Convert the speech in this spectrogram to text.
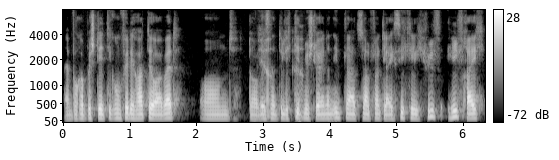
einfach eine Bestätigung für die harte Arbeit und da ja, ist natürlich geht ja. mir in einem internationalen Vergleich sicherlich hilf hilfreich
